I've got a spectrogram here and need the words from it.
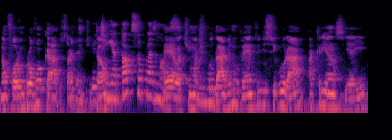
não foram provocados, tá, gente? Então, Eu tinha toxoplasmose. Ela tinha uma uhum. dificuldade uhum. no ventre de segurar a criança, e aí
